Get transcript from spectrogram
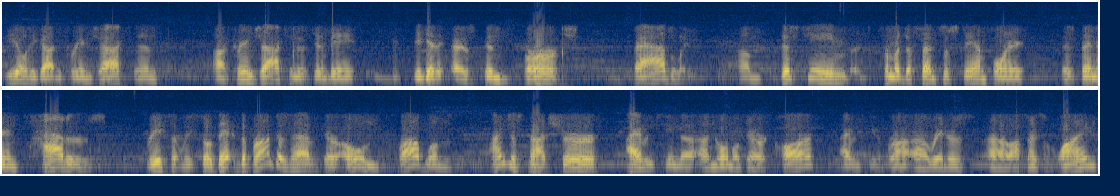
steal he got in Kareem Jackson. Uh, Kareem Jackson is going to be, be getting, has been burnt badly. Um, this team, from a defensive standpoint, has been in tatters recently. So they, the Broncos have their own problems. I'm just not sure. I haven't seen a, a normal Derek Carr. I haven't seen a Bron- uh, Raiders uh, offensive line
